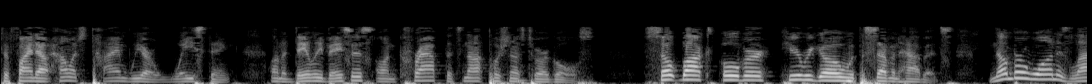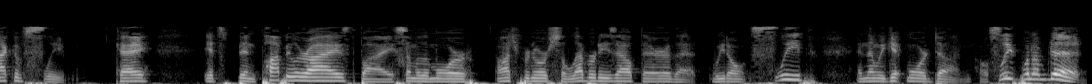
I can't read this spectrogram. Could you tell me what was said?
to find out how much time we are wasting on a daily basis on crap that's not pushing us to our goals. Soapbox over. Here we go with the seven habits. Number one is lack of sleep. Okay? It's been popularized by some of the more entrepreneur celebrities out there that we don't sleep and then we get more done. I'll sleep when I'm dead.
